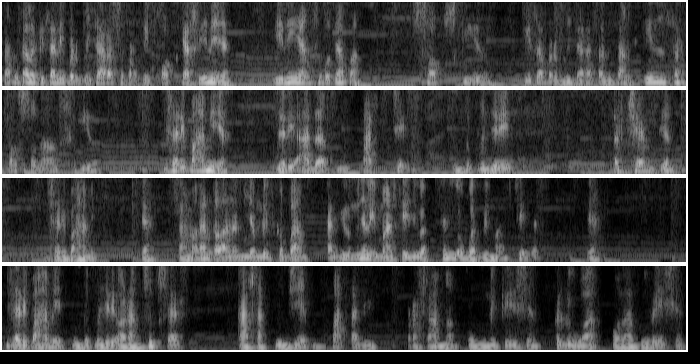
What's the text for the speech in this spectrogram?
Tapi kalau kita nih berbicara seperti podcast ini ya ini yang sebutnya apa soft skill kita berbicara tentang interpersonal skill. Bisa dipahami ya? Jadi ada 4C untuk menjadi a champion. Bisa dipahami ya. Sama kan kalau Anda minjam duit ke bank, kan ilmunya 5C juga. Saya juga buat 5C kan. Ya. Bisa dipahami untuk menjadi orang sukses, kata kuncinya empat tadi. Pertama, communication. Kedua, collaboration.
